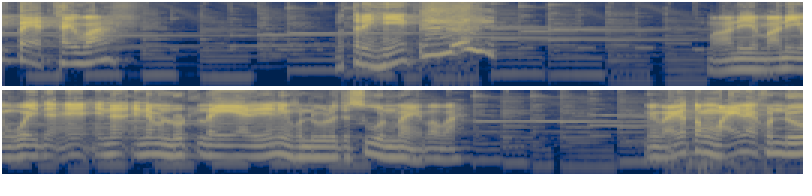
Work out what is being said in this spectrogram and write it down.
F8 ใครวะวัตเตอร์เฮกมาดิมาดิโอ้ยไอ้นั่นไอ้นั่นมันรถแรเลยนี่คนดูเราจะสู้มันใหม่เปล่าวะไม่ไหวก็ต้องไหวแหละคนดู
